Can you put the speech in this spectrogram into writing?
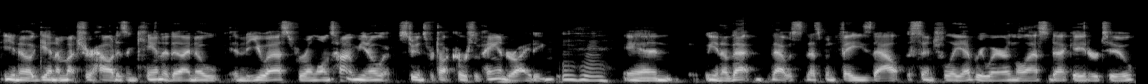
you know, again, I'm not sure how it is in Canada. I know in the U.S. for a long time, you know, students were taught cursive handwriting, mm-hmm. and you know that that was that's been phased out essentially everywhere in the last decade or two.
